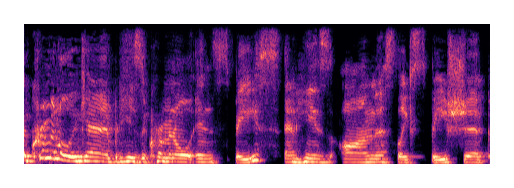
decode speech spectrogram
a criminal again, but he's a criminal in space and he's on this like spaceship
